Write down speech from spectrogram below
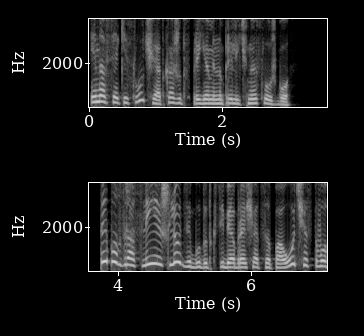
и на всякий случай откажут в приеме на приличную службу – ты повзрослеешь, люди будут к тебе обращаться по отчеству.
